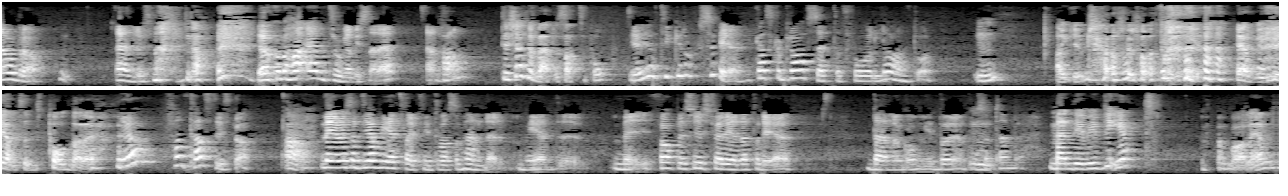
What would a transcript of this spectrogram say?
Var bra. En lyssnare. Ja. Jag kommer ha en trogen lyssnare. I alla fall. Det känns väl värt att satsa på. Ja, jag tycker också det. Ett ganska bra sätt att få lön på. Mm. Ja, gud. Ja, det låter Hebbe heltidspoddare. Ja, fantastiskt bra. Ja. Nej, men så att jag vet faktiskt inte vad som händer med eh, mig. Förhoppningsvis får jag reda på det där någon gång i början på september. Men det vi vet, uppenbarligen,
